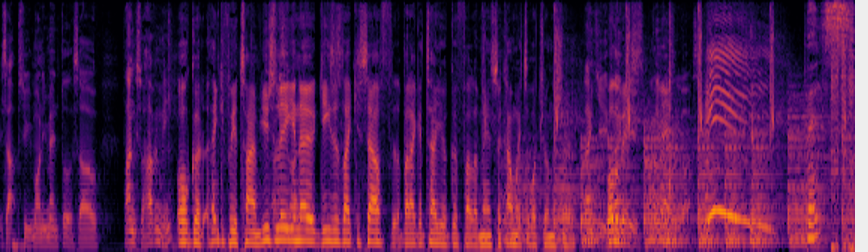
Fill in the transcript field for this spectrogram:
It's absolutely monumental. So thanks for having me. All good. Thank you for your time. Usually, you know, geezers like yourself, but I can tell you're a good fella, man. So I can't wait to watch you on the show. Thank you. All the best. You. Thank you. This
